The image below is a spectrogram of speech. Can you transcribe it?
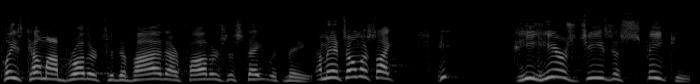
please tell my brother to divide our father's estate with me. I mean, it's almost like he, he hears Jesus speaking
